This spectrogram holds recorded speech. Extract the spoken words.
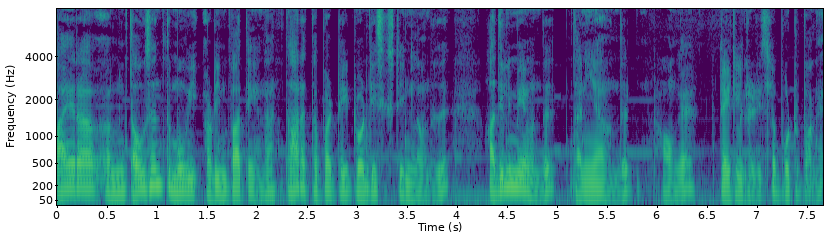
ஆயிரம் தௌசண்ட் மூவி அப்படின்னு பார்த்தீங்கன்னா தாரத்தப்பட்டை டுவெண்ட்டி சிக்ஸ்டீனில் வந்தது. அதுலேயுமே வந்து தனியாக வந்து அவங்க டைட்டில் கிரெடிட்ஸில் போட்டிருப்பாங்க.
